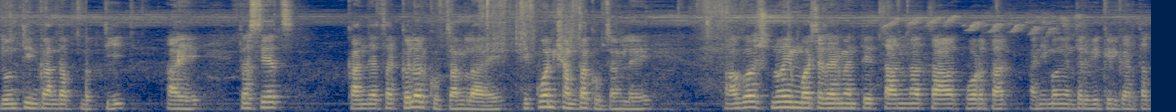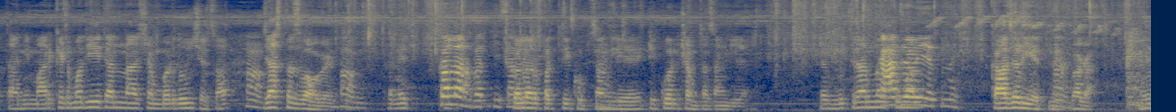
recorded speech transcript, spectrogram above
दोन तीन कांदा पत्ती आहे. तसेच कांद्याचा कलर खूप चांगला आहे टिकवण क्षमता खूप चांगली आहे ऑगस्ट नोव्हेंबरच्या दरम्यान ते चांदा चाळ फोडतात आणि मग नंतर विक्री करतात आणि मार्केटमध्येही त्यांना शंभर दोनशेचा. जास्तच भाव भेटतो हा. कारण कलर पत्ती. कलर पत्ती खूप चांगली आहे टिकवण क्षमता चांगली आहे तर मित्रांनो काजळी येत नाही. बघा म्हणजे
